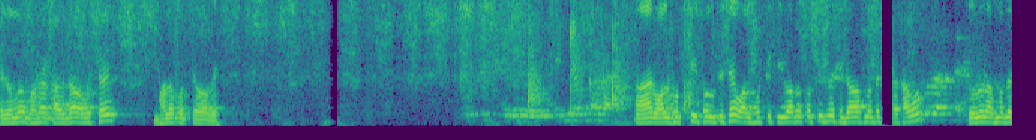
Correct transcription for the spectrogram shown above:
এই জন্য ঘষার কাজটা অবশ্যই ভালো করতে হবে। আর ওয়াল ফুটটি চলতেছে, ওয়াল ফুটটি কীভাবে করতেছে সেটাও আপনাদের দেখাবো। চলুন আপনাদের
